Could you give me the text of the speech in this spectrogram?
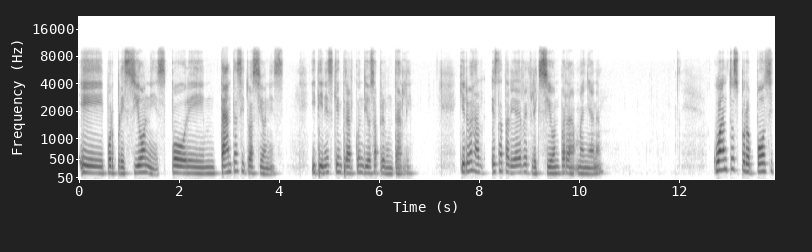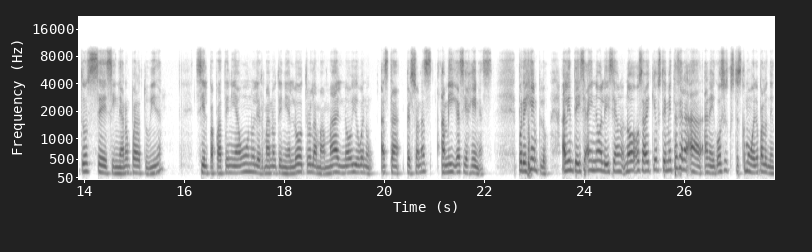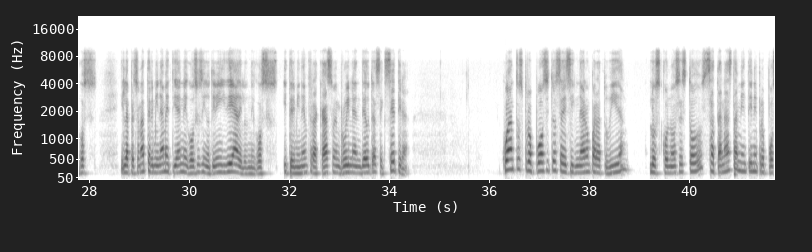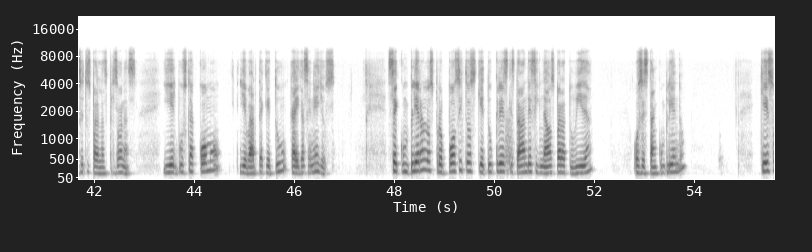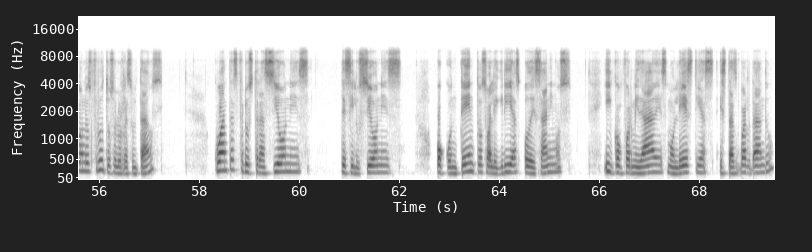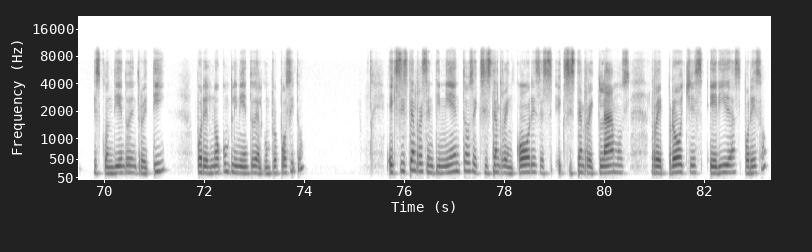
eh, por presiones, por em, tantas situaciones. Y tienes que entrar con Dios a preguntarle. Quiero dejar esta tarea de reflexión para mañana. ¿Cuántos propósitos se designaron para tu vida? Si el papá tenía uno, el hermano tenía el otro, la mamá, el novio, bueno, hasta personas amigas y ajenas. Por ejemplo, alguien te dice, ay, no, le dice a uno, no, ¿sabe que Usted métase a, a, negocios, que usted es como bueno para los negocios. Y la persona termina metida en negocios y no tiene idea de los negocios. Y termina en fracaso, en ruina, en deudas, etc. ¿Cuántos propósitos se designaron para tu vida? ¿Los conoces todos? Satanás también tiene propósitos para las personas. Y él busca cómo llevarte a que tú caigas en ellos. ¿Se cumplieron los propósitos que tú crees que estaban designados para tu vida? o se están cumpliendo? ¿Qué son los frutos o los resultados? ¿Cuántas frustraciones, desilusiones o contentos o alegrías o desánimos, inconformidades, molestias estás guardando, escondiendo dentro de ti por el no cumplimiento de algún propósito? Existen resentimientos, existen rencores, existen reclamos, reproches, heridas por eso.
